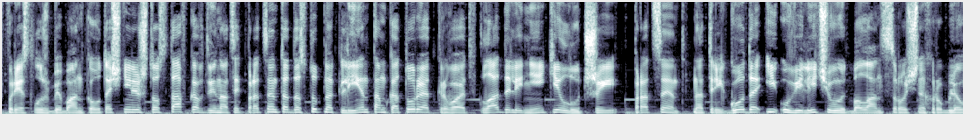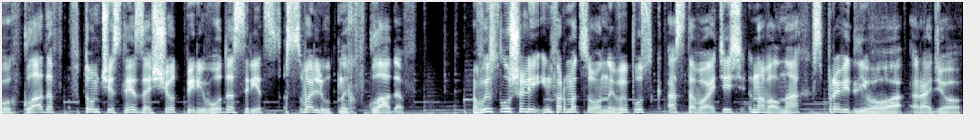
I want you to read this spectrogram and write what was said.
В пресс-службе банка уточнили, что ставка в 12% доступна клиентам, которые открывают вклады линейки «Лучший процент» на три года и увеличивают баланс срочных рублевых вкладов, в том числе за счет перевода средств с валютных вкладов. Вы слушали информационный выпуск. Оставайтесь на волнах справедливого радио.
